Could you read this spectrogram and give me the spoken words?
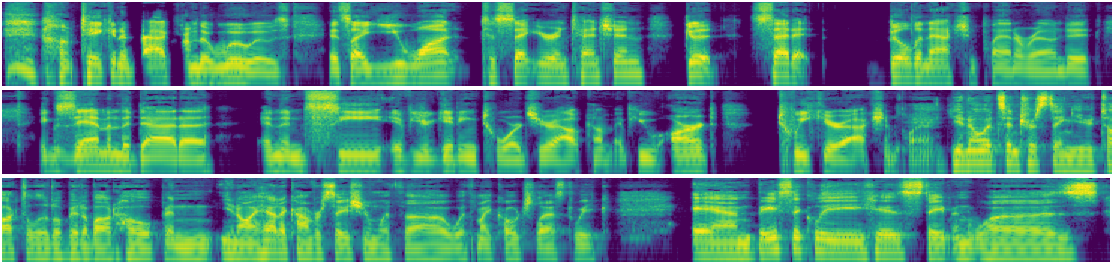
I'm taking it back from the woo woos. It's like you want to set your intention, good, set it, build an action plan around it, examine the data, and then see if you're getting towards your outcome. If you aren't, tweak your action plan. You know, it's interesting. You talked a little bit about hope, and you know, I had a conversation with uh, with my coach last week, and basically his statement was,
